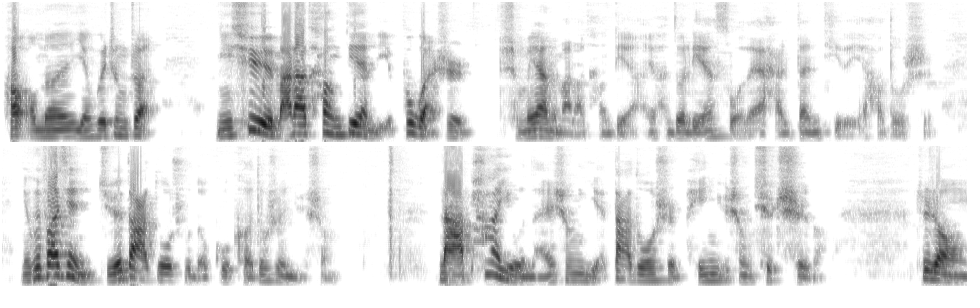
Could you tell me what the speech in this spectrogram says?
好，我们言归正传。你去麻辣烫店里，不管是什么样的麻辣烫店啊，有很多连锁的呀，还是单体的也好，都是你会发现绝大多数的顾客都是女生，哪怕有男生，也大多是陪女生去吃的，这种。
